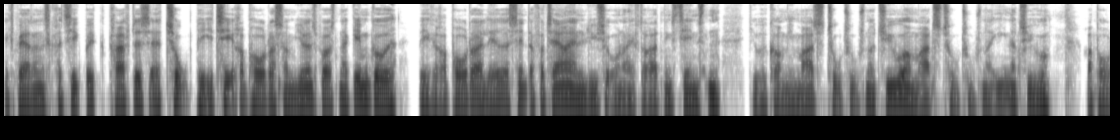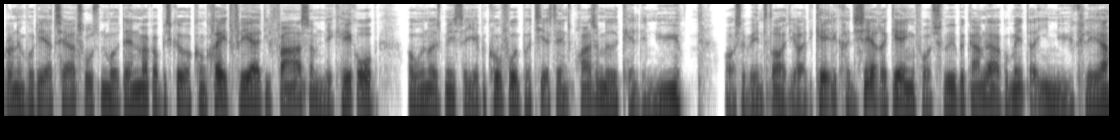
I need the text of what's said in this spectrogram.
Eksperternes kritik bekræftes af to PET-rapporter, som Jyllandsposten har gennemgået. Begge rapporter er lavet af Center for Terroranalyse under efterretningstjenesten. De udkom i marts 2020 og marts 2021. Rapporterne vurderer terrortruslen mod Danmark og beskriver konkret flere af de farer, som Nick Hækkerup og udenrigsminister Jeppe Kofod på tirsdagens pressemøde kaldte nye. Også Venstre og de radikale kritiserer regeringen for at svøbe gamle argumenter i nye klæder.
